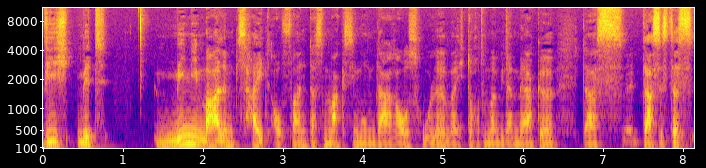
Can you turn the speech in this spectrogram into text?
wie ich mit minimalem Zeitaufwand das Maximum da raushole, weil ich doch immer wieder merke, dass das ist das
